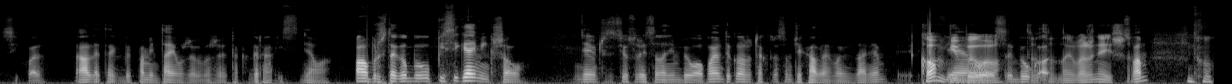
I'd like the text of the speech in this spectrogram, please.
sequel. Ale tak jakby pamiętają, że, że taka gra istniała. A oprócz tego był PC Gaming Show. Nie wiem, czy chcecie usłyszeć, co na nim było. Powiem tylko o rzeczach, które są ciekawe, moim zdaniem. Kombi Więc było, był- to, to najważniejsze. Słucham? No.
